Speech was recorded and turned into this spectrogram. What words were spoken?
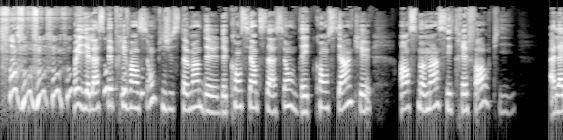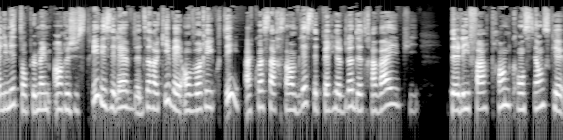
oui, il y a l'aspect prévention, puis justement de, de conscientisation, d'être conscient que en ce moment, c'est très fort, puis à la limite, on peut même enregistrer les élèves, de dire, OK, ben, on va réécouter à quoi ça ressemblait cette période-là de travail, puis de les faire prendre conscience que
